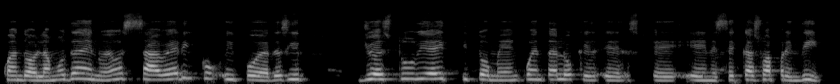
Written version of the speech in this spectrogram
Cuando hablamos de de nuevo, saber y, poder decir, yo estudié y, tomé en cuenta lo que es, eh, en este caso aprendí.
